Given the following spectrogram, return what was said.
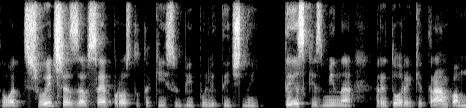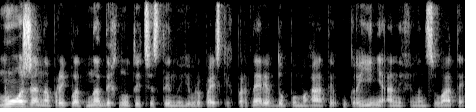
От швидше за все, просто такий собі політичний тиск і зміна риторики Трампа може, наприклад, надихнути частину європейських партнерів допомагати Україні, а не фінансувати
